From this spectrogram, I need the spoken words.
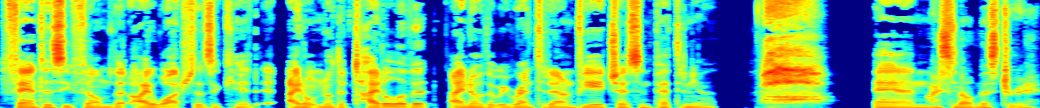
fantasy film that I watched as a kid. I don't know the title of it. I know that we rented it on VHS in Petrinja, and I smell mystery.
